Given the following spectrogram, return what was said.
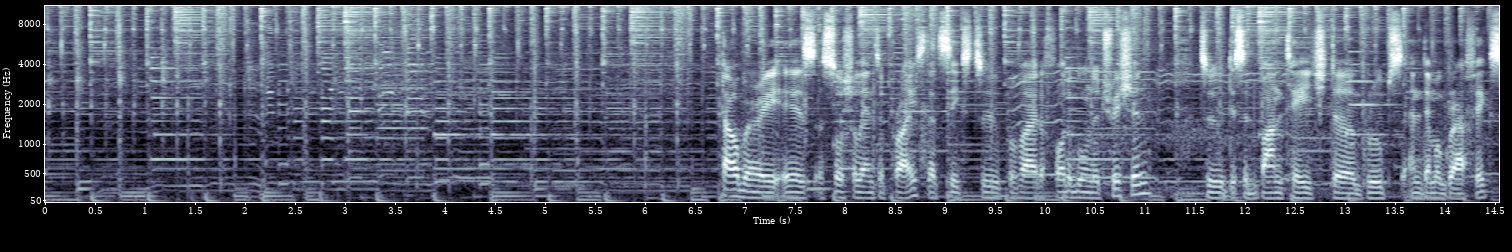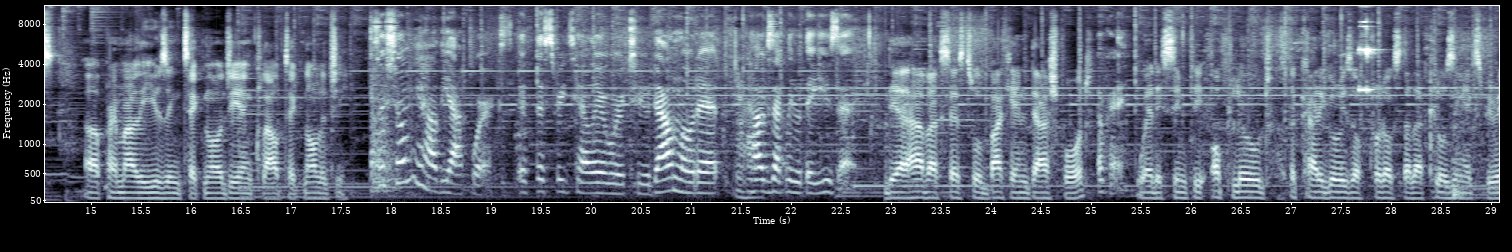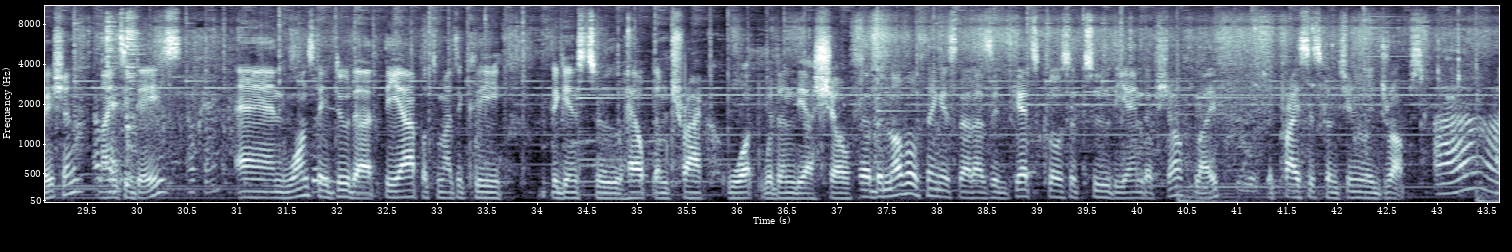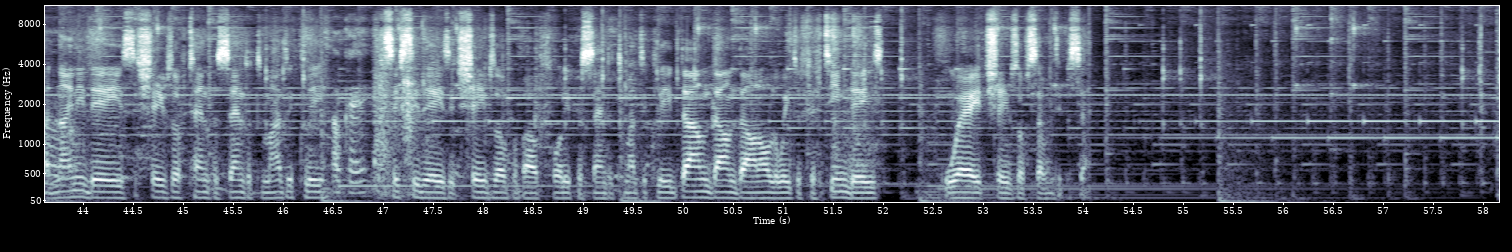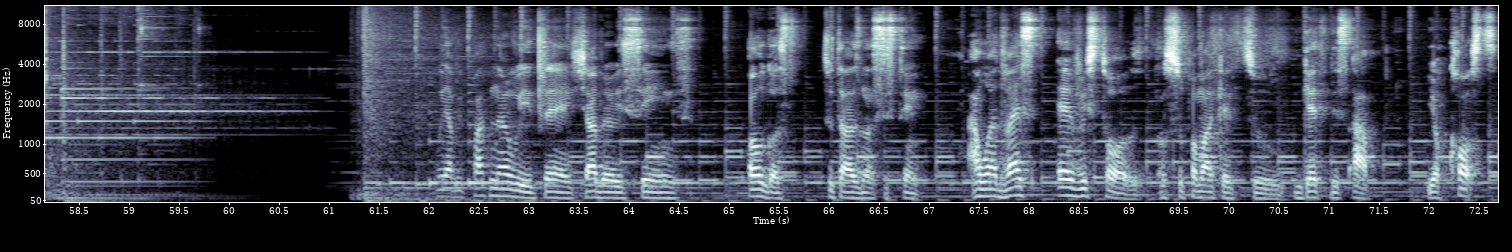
Chowberry is a social enterprise that seeks to provide affordable nutrition to disadvantaged groups and demographics, uh, primarily using technology and cloud technology. So show me how the app works. If this retailer were to download it, mm -hmm. how exactly would they use it? They have access to a back-end dashboard okay. where they simply upload the categories of products that are closing expiration, okay. 90 days. Okay. And once they do that, the app automatically begins to help them track what within their shelf. Uh, the novel thing is that as it gets closer to the end of shelf life, the prices continually drops. Ah. At 90 days, it shaves off 10% automatically. Okay. At 60 days, it shaves off about 40% automatically, down, down, down, all the way to 15 days, where it shaves off 70%. We have been partnered with uh, since August 2016. I would advise every store or supermarket to get this app. Your cost,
